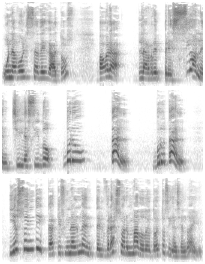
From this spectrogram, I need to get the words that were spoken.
una bolsa de gatos. Ahora, la represión en Chile ha sido brutal, brutal. Y eso indica que finalmente el brazo armado de todo esto sigue siendo ellos.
